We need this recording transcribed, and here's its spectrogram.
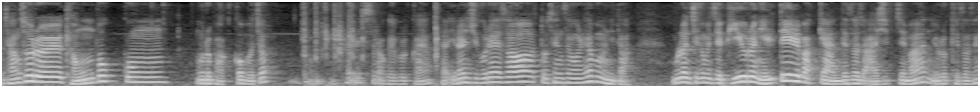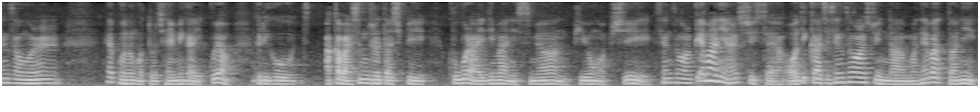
장소를 경복궁으로 바꿔보죠. 페리스라고 해볼까요? 자, 이런 식으로 해서 또 생성을 해봅니다. 물론 지금 이제 비율은 1대1밖에 안 돼서 아쉽지만 이렇게 해서 생성을 해보는 것도 재미가 있고요. 그리고 아까 말씀드렸다시피 구글 아이디만 있으면 비용 없이 생성을 꽤 많이 할 수 있어요. 어디까지 생성할 수 있나 한번 해봤더니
